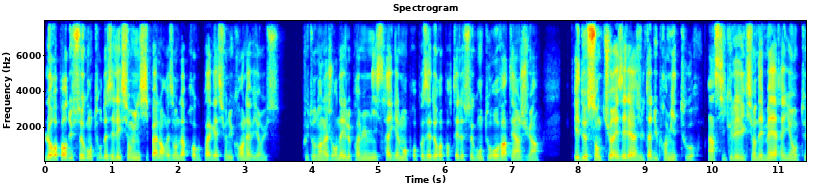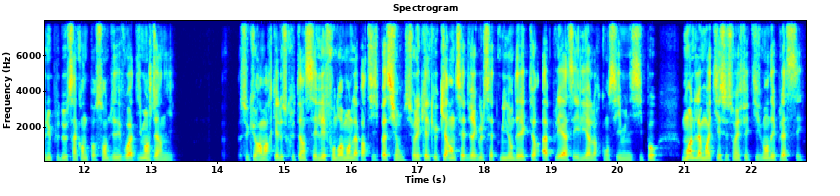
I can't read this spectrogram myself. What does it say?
le report du second tour des élections municipales en raison de la propagation du coronavirus. Plus tôt dans la journée, le Premier ministre a également proposé de reporter le second tour au 21 juin et de sanctuariser les résultats du premier tour, ainsi que l'élection des maires ayant obtenu plus de 50% des voix dimanche dernier. Ce qui aura marqué le scrutin, c'est l'effondrement de la participation. Sur les quelques 47,7 millions d'électeurs appelés à élire leurs conseillers municipaux, moins de la moitié se sont effectivement déplacés.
